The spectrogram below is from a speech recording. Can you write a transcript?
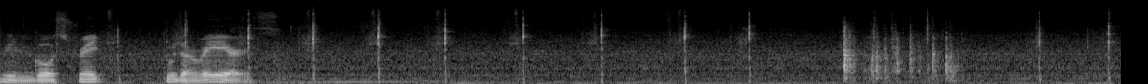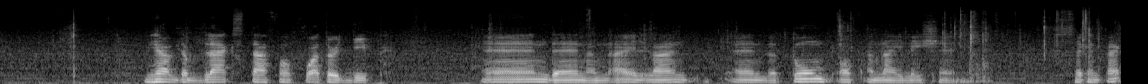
We'll go straight to the rares. We have the Blackstaff of Waterdeep and then an island and the tomb of annihilation. Second pack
